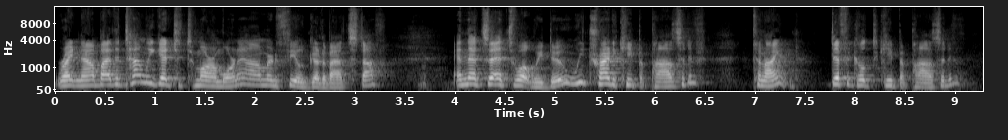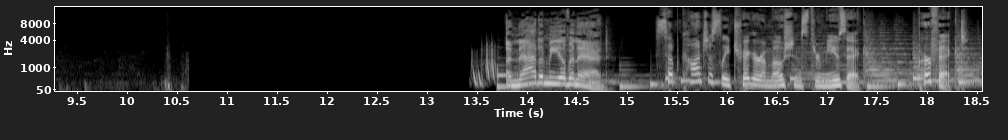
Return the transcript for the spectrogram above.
right now. By the time we get to tomorrow morning, I'm going to feel good about stuff. And that's, that's what we do. We try to keep it positive tonight. Difficult to keep it positive. Anatomy of an ad subconsciously trigger emotions through music. Perfect.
